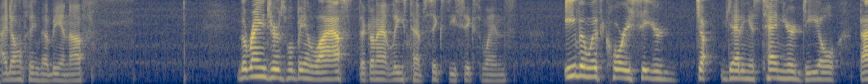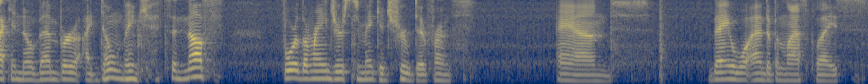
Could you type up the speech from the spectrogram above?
I don't think that'll be enough. The Rangers will be last. They're going to at least have 66 wins. Even with Corey Seager getting his 10 year deal back in November, I don't think it's enough for the Rangers to make a true difference. And they will end up in last place.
